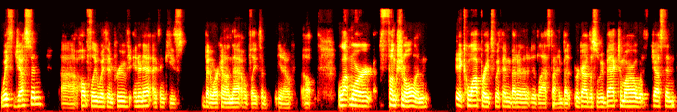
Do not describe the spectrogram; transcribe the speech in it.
with Justin. Uh, hopefully, with improved internet. I think he's been working on that. Hopefully, it's a you know a, a lot more functional and it cooperates with him better than it did last time. But regardless, we'll be back tomorrow with Justin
